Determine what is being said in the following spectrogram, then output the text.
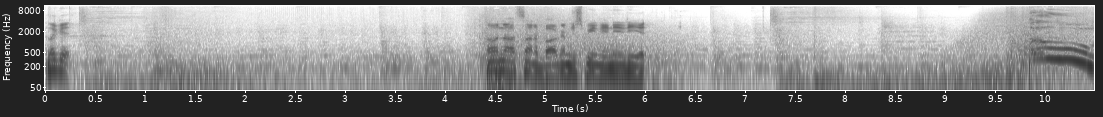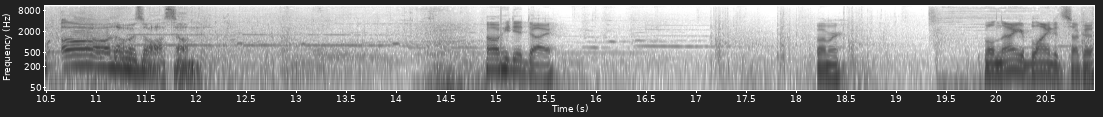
Look at. Oh no, it's not a bug. I'm just being an idiot. Boom! Oh, that was awesome. Oh, he did die. Bummer. Well, now you're blinded, sucker.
